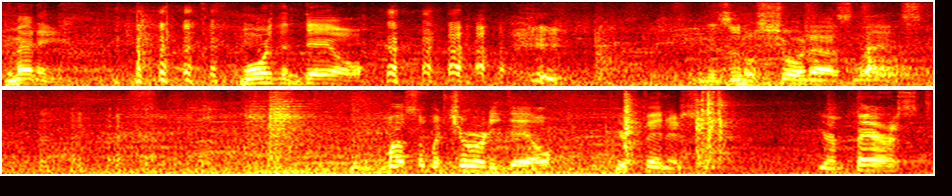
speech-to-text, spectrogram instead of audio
Many. More than Dale. With his little short ass legs. Muscle maturity, Dale. You're finished. You're embarrassed.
